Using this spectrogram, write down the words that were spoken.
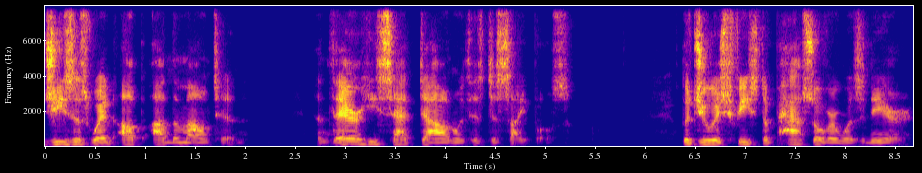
Jesus went up on the mountain and there he sat down with his disciples. The Jewish feast of Passover was near.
